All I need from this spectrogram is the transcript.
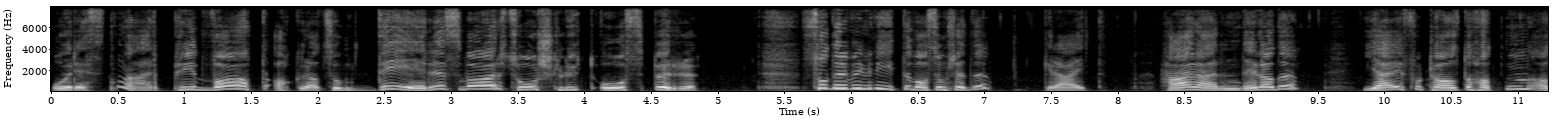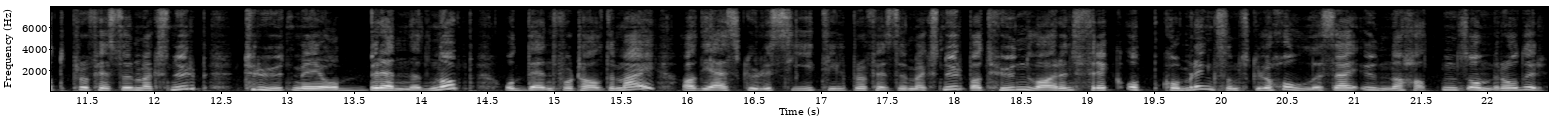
og resten er privat, akkurat som deres var, så slutt å spørre. Så dere vil vite hva som skjedde? Greit. Her er en del av det. Jeg fortalte hatten at professor McSnurp truet med å brenne den opp, og den fortalte meg at jeg skulle si til professor McSnurp at hun var en frekk oppkomling som skulle holde seg unna hattens områder.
